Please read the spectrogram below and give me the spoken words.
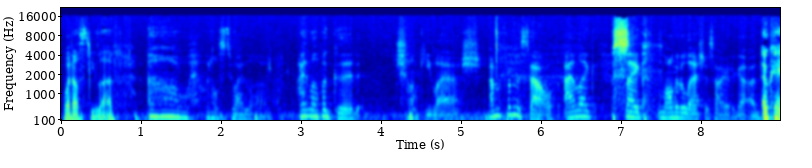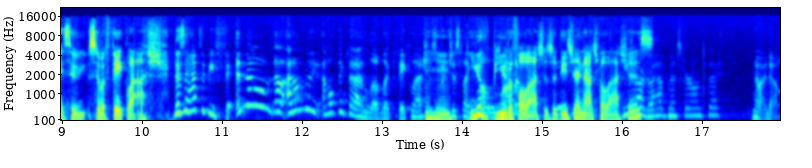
What else do you love? Oh, what else do I love? I love a good chunky lash. I'm from the south. I like like longer the lashes, higher to God. Okay, so so a fake lash. Does it have to be fake? No, no. I don't really. I don't think that I love like fake lashes, but just like Mm-hmm. you have beautiful of- lashes. Are these your natural These are- lashes? Do I have mascara on today? No, I don't.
